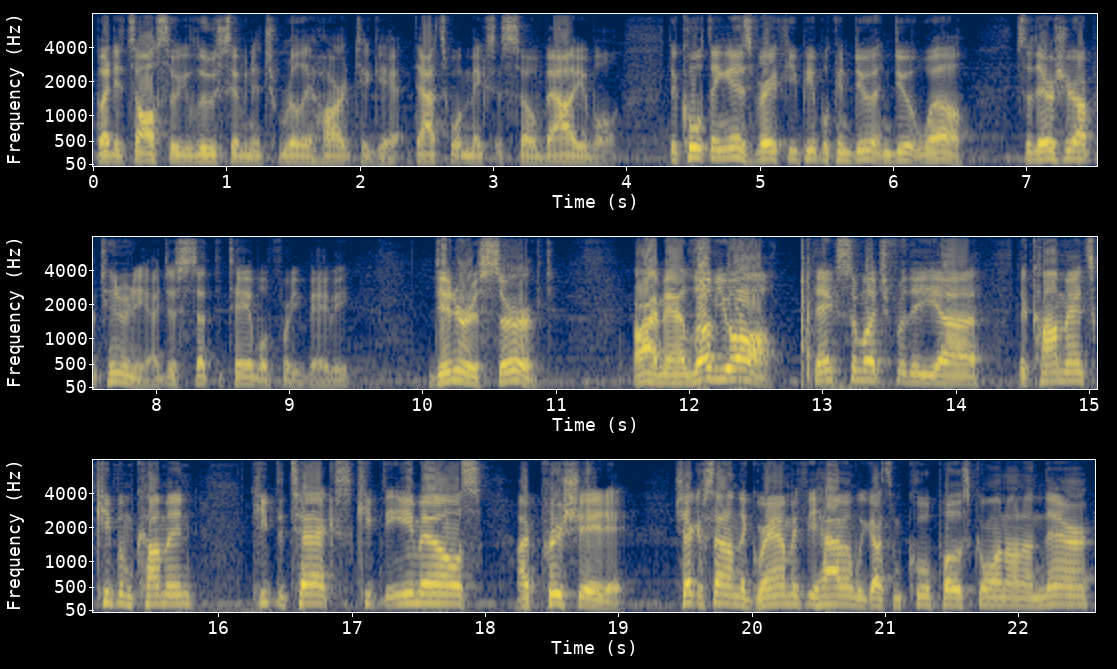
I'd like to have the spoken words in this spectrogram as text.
but it's also elusive and it's really hard to get. That's what makes it so valuable. The cool thing is, very few people can do it and do it well. So there's your opportunity. I just set the table for you, baby. Dinner is served. All right, man. Love you all. Thanks so much for the uh, the comments. Keep them coming. Keep the texts. Keep the emails. I appreciate it. Check us out on the gram if you haven't. We got some cool posts going on on there.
